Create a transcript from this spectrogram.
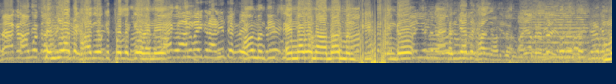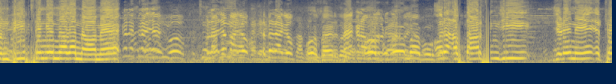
ਮੈਂ ਕਰਾਉਂਗਾ ਸੰਜਿਆ ਦਿਖਾ ਦਿਓ ਕਿੱਥੇ ਲੱਗੇ ਹੋਏ ਨੇ। ਕਾਰਵਾਈ ਕਰਾਣੀ ਤੇਰੇ ਤੇ। ਮਨਦੀਪ ਇਹਨਾਂ ਦਾ ਨਾਮ ਹੈ ਮਨਦੀਪ ਸਿੰਘ। ਸੰਜਿਆ ਦਿਖਾ ਮਨਦੀਪ ਸਿੰਘ ਇਹਨਾਂ ਦਾ ਨਾਮ ਹੈ। ਮੁਲਾਜ਼ਮ ਆ ਜਾਓ। ਇੱਧਰ ਆ ਜਾਓ। ਉਹ ਸਾਈਡ ਤੋਂ। ਮੈਂ ਕਰਾਉਂਗਾ ਔਰ ਅਵਤਾਰ ਸਿੰਘ ਜੀ ਜਿਹੜੇ ਨੇ ਇੱਥੇ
